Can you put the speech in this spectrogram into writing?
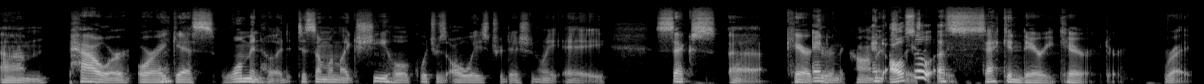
um, power, or I guess womanhood, to someone like She Hulk, which was always traditionally a sex uh, character And- in the comics, and also a secondary character. Right.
